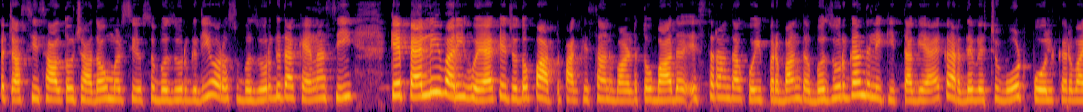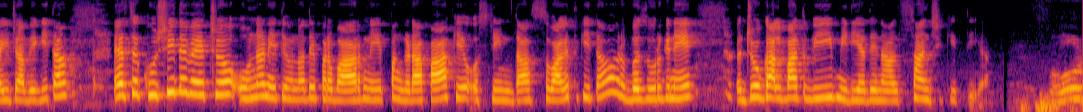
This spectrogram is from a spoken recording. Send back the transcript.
85 ਸਾਲ ਤੋਂ ਜ਼ਿਆਦਾ ਉਮਰ ਸੀ ਉਸ ਬਜ਼ੁਰਗ ਦੀ ਔਰ ਉਸ ਬਜ਼ੁਰਗ ਦਾ ਕਹਿਣਾ ਸੀ ਕਿ ਪਹਿਲੀ ਵਾਰੀ ਹੋਇਆ ਕਿ ਜਦੋਂ ਭਾਰਤ ਪਾਕਿਸਤਾਨ ਵੰਡ ਤੋਂ ਬਾਅਦ ਇਸ ਤਰ੍ਹਾਂ ਦਾ ਕੋਈ ਪ੍ਰਬੰਧ ਬਜ਼ੁਰਗਾਂ ਦੇ ਲਈ ਕੀਤਾ ਗਿਆ ਹੈ, ਘਰ ਦੇ ਵਿੱਚ ਵੋਟ ਪੋਲ ਕਰਵਾਈ ਜਾਵੇਗੀ ਤਾਂ ਇਸ ਖੁਸ਼ੀ ਦੇ ਵਿੱਚ ਉਹਨਾਂ ਨੇ ਤੇ ਉਹਨਾਂ ਦੇ ਪਰਿਵਾਰ ਨੇ ਭੰਗੜਾ ਪਾ ਕੇ ਉਸ ਟੀਮ ਦਾ ਸਵਾਗਤ ਕੀਤਾ ਔਰ ਬਜ਼ੁਰਗ ਨੇ ਜੋ ਗੱਲਬਾਤ ਵੀ ਮੀਡੀਆ ਦੇ ਨਾਲ ਸਾਂਝੀ ਕੀਤੀ ਆ ਉਹ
